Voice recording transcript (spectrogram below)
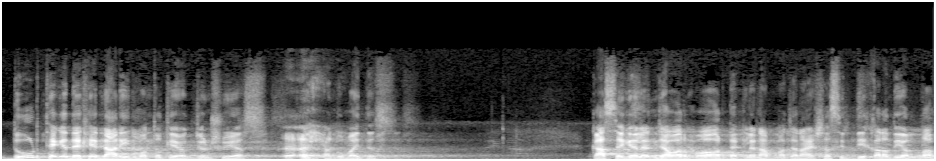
দূর থেকে দেখে নারীর মতো কেউ একজন শুয়ে আছে, ঘুমাইতেছে। কাছে গেলেন, যাওয়ার পর দেখলেন আম্মাজান আয়সা সিদ্দিকা রদি আল্লাহ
